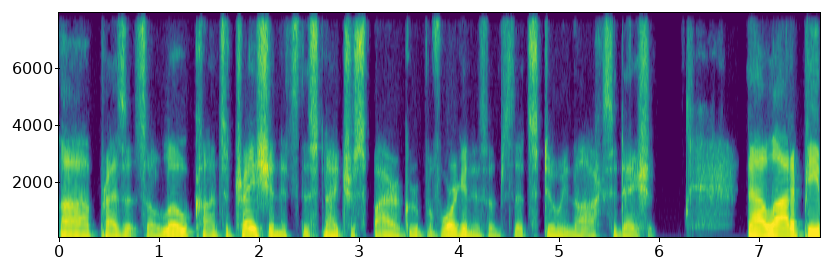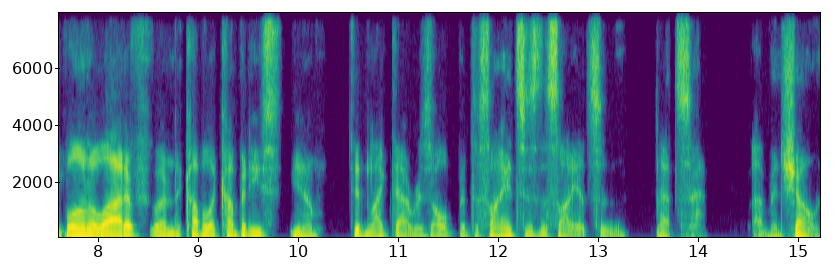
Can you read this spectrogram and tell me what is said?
uh, present, so low concentration, it's this nitrospira group of organisms that's doing the oxidation. Now, a lot of people and a lot of and a couple of companies, you know, didn't like that result, but the science is the science, and that's uh, been shown.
